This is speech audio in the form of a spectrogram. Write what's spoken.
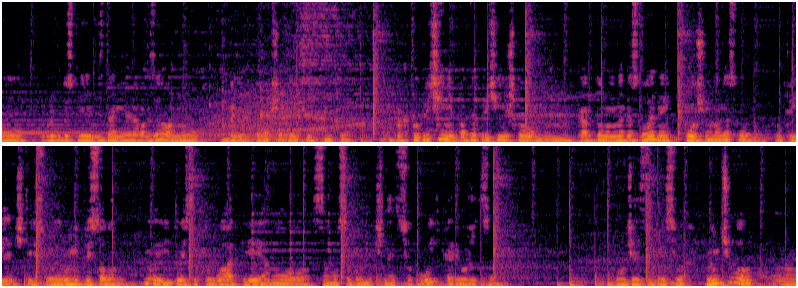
Ну, вроде бы склеили здание аэровокзала, но, блин, это вообще получилось не то. По какой причине? По той причине, что картон многослойный, очень многослойный. 3 или 4 слоя, он не прессованный. Ну и то есть тува, от клея, оно само собой начинает все плыть, корежиться. Получается некрасиво. Ну ничего, э,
